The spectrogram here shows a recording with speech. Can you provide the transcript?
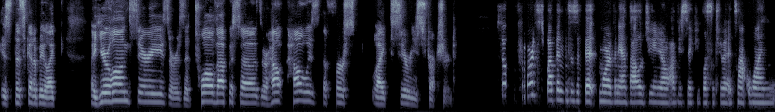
is this going to be like a year long series, or is it twelve episodes, or how how is the first like series structured? So to Weapons is a bit more of an anthology. You know, obviously, if you've listened to it, it's not one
